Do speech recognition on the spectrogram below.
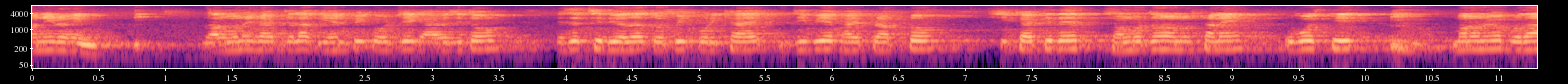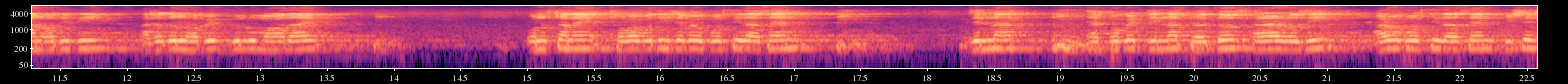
রহিম। লালমনিরহাট জেলা বিএনপি কর্তৃক আয়োজিত এসএসসি দুই হাজার চব্বিশ পরীক্ষায় জিবিএ ফাইভ প্রাপ্ত শিক্ষার্থীদের সংবর্ধনা অনুষ্ঠানে উপস্থিত মাননীয় প্রধান অতিথি আসাদুল হাবিব দুলু মহোদয়। অনুষ্ঠানে সভাপতি হিসেবে উপস্থিত আছেন জিন্নাত অ্যাডভোকেট জিন্নাত ফেরদৌস আরা রোজি আরও উপস্থিত আছেন বিশেষ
